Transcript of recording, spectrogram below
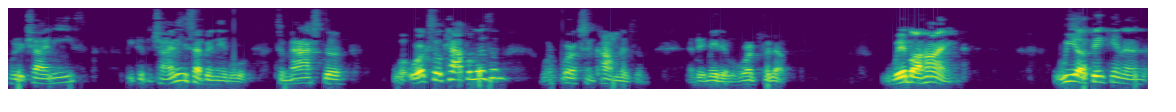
with the Chinese because the Chinese have been able to master what works for capitalism, what works in communism, and they made it work for them. We're behind. We are thinking an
